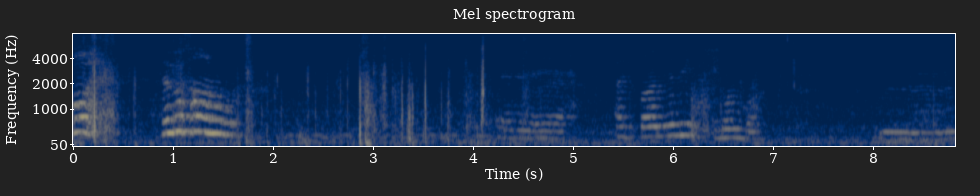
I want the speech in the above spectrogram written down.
Vay. Nefes alamadım. Ee, hadi ben nereye gittim lan bu? Hmm.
